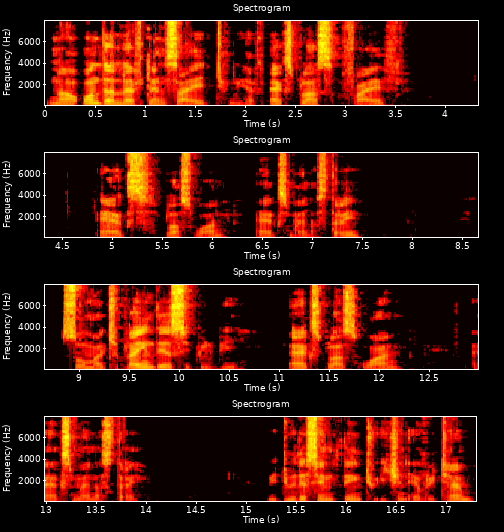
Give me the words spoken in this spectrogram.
Now on the left hand side we have x plus 5 x plus 1 x minus 3 so multiplying this it will be x plus 1 x minus 3 we do the same thing to each and every term.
